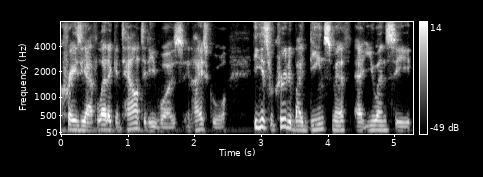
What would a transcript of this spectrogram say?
crazy athletic and talented he was in high school. He gets recruited by Dean Smith at UNC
